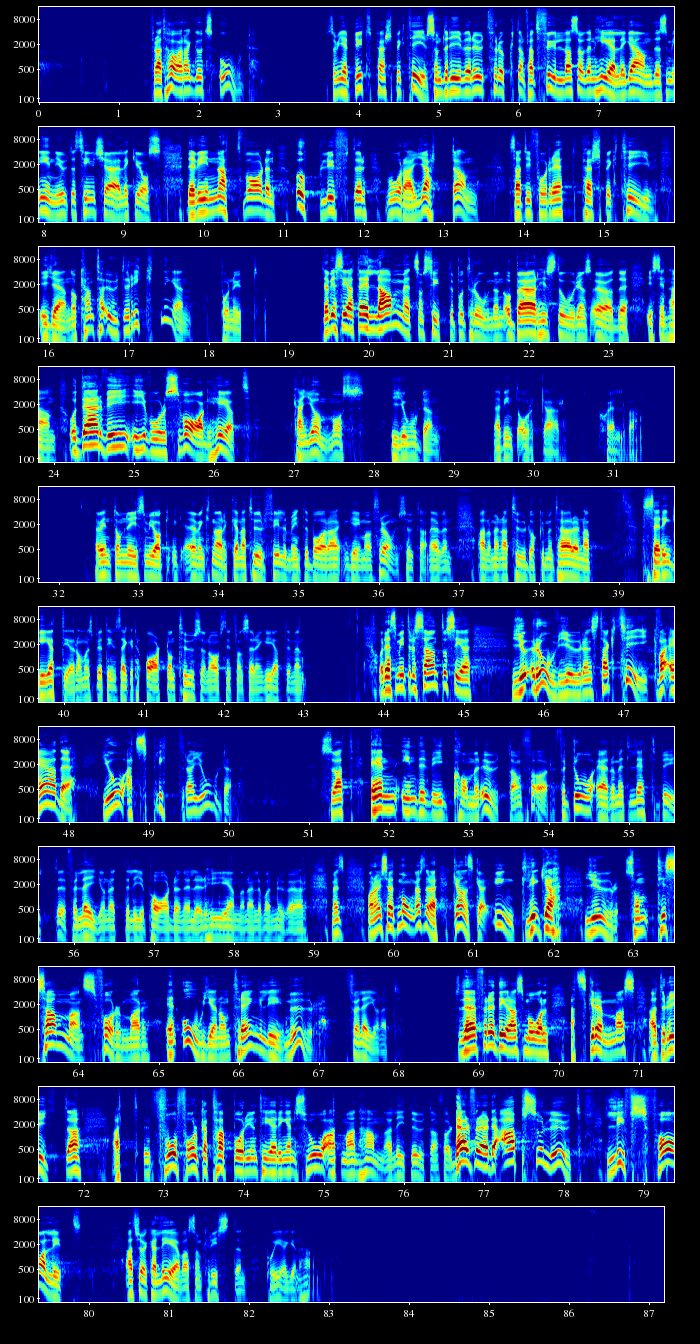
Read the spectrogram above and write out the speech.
För att höra Guds ord som ger ett nytt perspektiv, som driver ut fruktan för att fyllas av den heliga Ande som ingjuter sin kärlek i oss. Där vi i nattvarden upplyfter våra hjärtan så att vi får rätt perspektiv igen och kan ta ut riktningen på nytt. Där vi ser att det är lammet som sitter på tronen och bär historiens öde i sin hand. Och där vi i vår svaghet kan gömma oss i jorden när vi inte orkar själva. Jag vet inte om ni som jag även knarkar naturfilmer, inte bara Game of Thrones utan även alla de här naturdokumentärerna. Serengeti, de har spelat in säkert 18 000 avsnitt från Serengeti. Men... Och det som är intressant att se rovdjurens taktik, vad är det? Jo, att splittra jorden. Så att en individ kommer utanför, för då är de ett lätt byte för lejonet, eller geparden eller hyenan eller vad det nu är. Men man har ju sett många sådana ganska ynkliga djur som tillsammans formar en ogenomtränglig mur för lejonet. Så därför är deras mål att skrämmas, att ryta, att få folk att tappa orienteringen så att man hamnar lite utanför. Därför är det absolut livsfarligt att söka leva som kristen på egen hand.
